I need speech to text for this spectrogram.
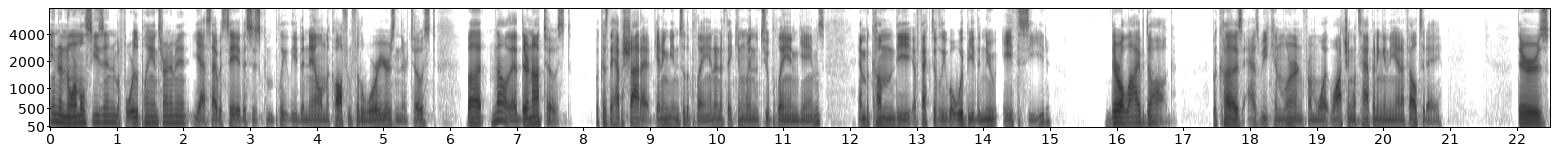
in a normal season before the play-in tournament, yes, I would say this is completely the nail in the coffin for the Warriors and they're toast. But no, they're not toast because they have a shot at getting into the play-in, and if they can win the two play-in games and become the effectively what would be the new eighth seed, they're a live dog. Because as we can learn from what watching what's happening in the NFL today, there's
